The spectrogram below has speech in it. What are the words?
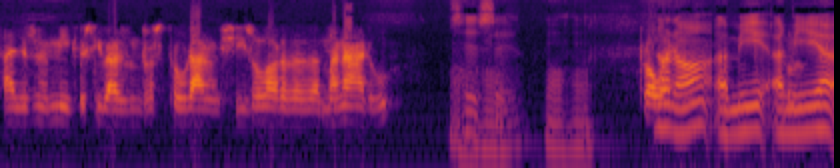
talles una mica si vas a un restaurant o així a l'hora de demanar-ho. sí, sí. Uh -huh. Però, No, no, a mi, a mi a,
